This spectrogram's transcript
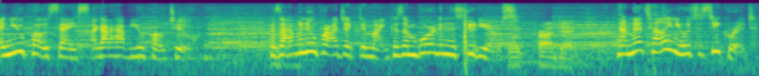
And Yupo says I gotta have Yupo too. Because I have a new project in mind, because I'm bored in the studios. What project? I'm not telling you, it's a secret.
